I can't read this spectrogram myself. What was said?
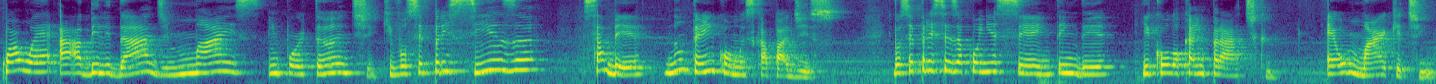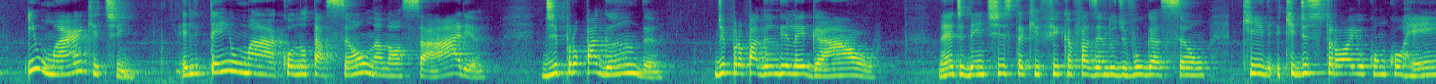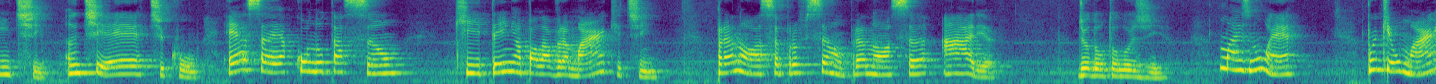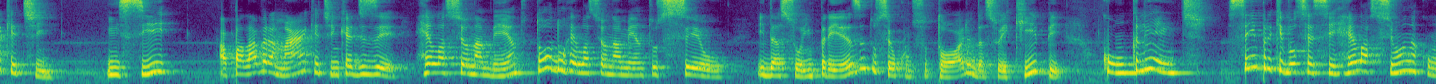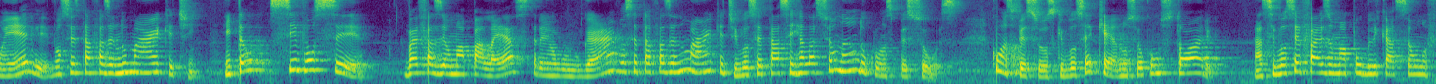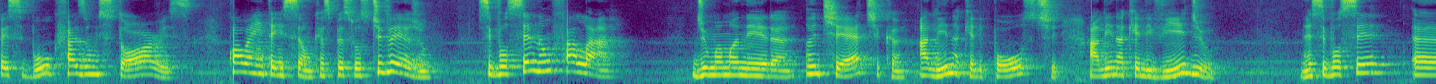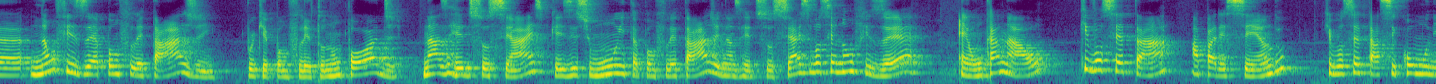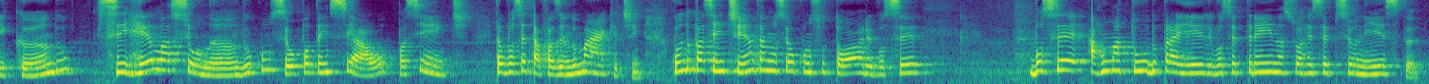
qual é a habilidade mais importante que você precisa saber? Não tem como escapar disso. Você precisa conhecer, entender e colocar em prática. É o marketing. E o marketing, ele tem uma conotação na nossa área de propaganda, de propaganda ilegal, né, de dentista que fica fazendo divulgação, que, que destrói o concorrente, antiético. Essa é a conotação que tem a palavra marketing para nossa profissão, para nossa área de odontologia. Mas não é, porque o marketing em si, a palavra marketing quer dizer relacionamento, todo relacionamento seu e da sua empresa, do seu consultório, da sua equipe, com o cliente. Sempre que você se relaciona com ele, você está fazendo marketing. Então, se você vai fazer uma palestra em algum lugar, você está fazendo marketing, você está se relacionando com as pessoas, com as pessoas que você quer no seu consultório. Ah, se você faz uma publicação no Facebook, faz um stories, qual é a intenção? Que as pessoas te vejam. Se você não falar de uma maneira antiética ali naquele post, ali naquele vídeo, né? se você uh, não fizer panfletagem, porque panfleto não pode, nas redes sociais, porque existe muita panfletagem nas redes sociais, se você não fizer, é um canal que você está aparecendo, que você está se comunicando, se relacionando com seu potencial paciente. Então você está fazendo marketing. Quando o paciente entra no seu consultório, você, você arruma tudo para ele, você treina a sua recepcionista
